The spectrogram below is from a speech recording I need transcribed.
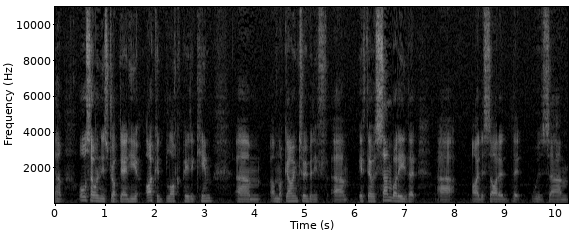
Um, also in this drop down here, I could block Peter Kim. Um, I'm not going to, but if um, if there was somebody that uh, I decided that was um,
